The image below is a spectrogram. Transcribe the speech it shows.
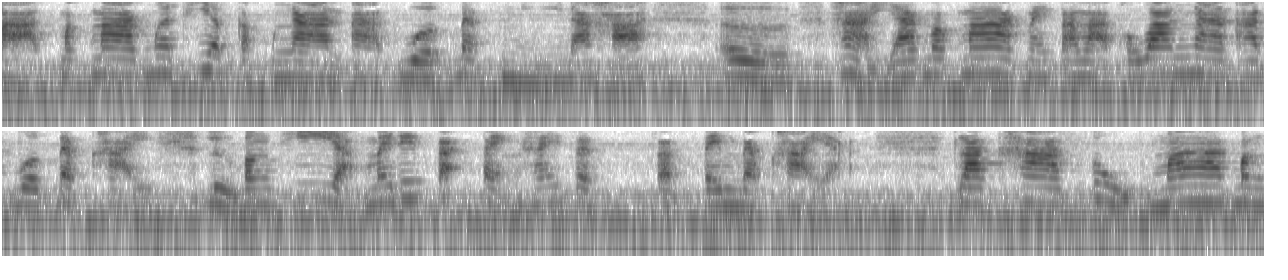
ลาดมาก ๆ เมื่อเทียบกับงานอาร์ตเวิร์กแบบนี้นะคะ เออ หายากมากๆในตลาดเพราะว่างานอาร์ตเวิร์กแบบไข่หรือบางที่อะไม่ได้แต่งให้จัดจัดเต็มแบบไข่อะราคาสูงมากบาง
